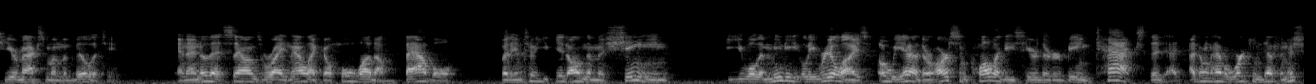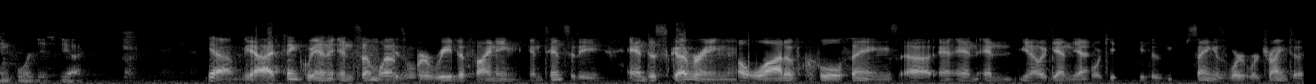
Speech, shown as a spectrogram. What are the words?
to your maximum ability and i know that sounds right now like a whole lot of babble but until you get on the machine you will immediately realize, oh yeah, there are some qualities here that are being taxed that I, don't have a working definition for just yet. Yeah, yeah, I think in in some ways we're redefining intensity and discovering a lot of cool things. Uh, and, and and you know, again, yeah, what Keith is saying is we're we're trying to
